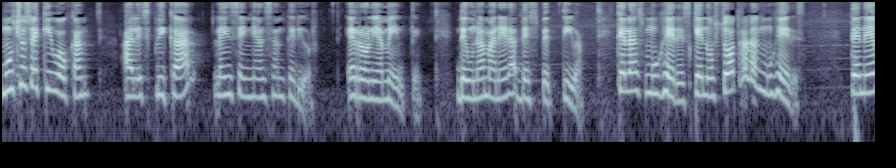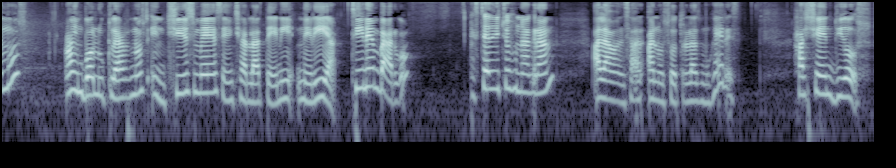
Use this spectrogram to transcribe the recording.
Muchos se equivocan al explicar la enseñanza anterior erróneamente, de una manera despectiva. Que las mujeres, que nosotras las mujeres, tenemos a involucrarnos en chismes, en charlatanería. Sin embargo, este dicho es una gran alabanza a nosotras las mujeres. Hashem Dios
